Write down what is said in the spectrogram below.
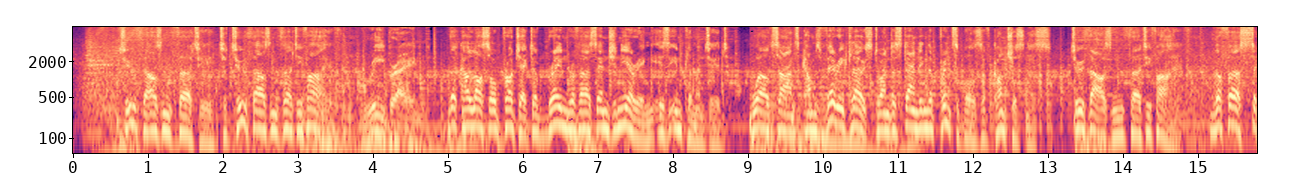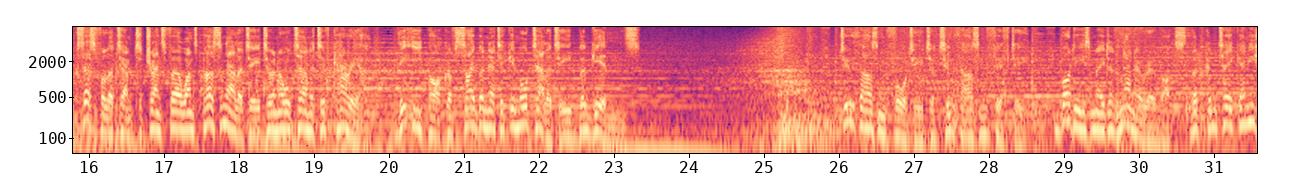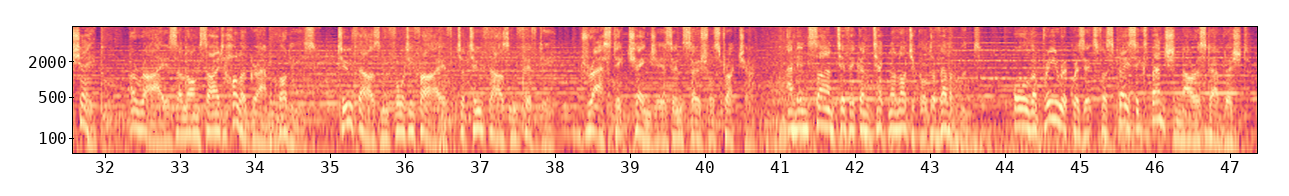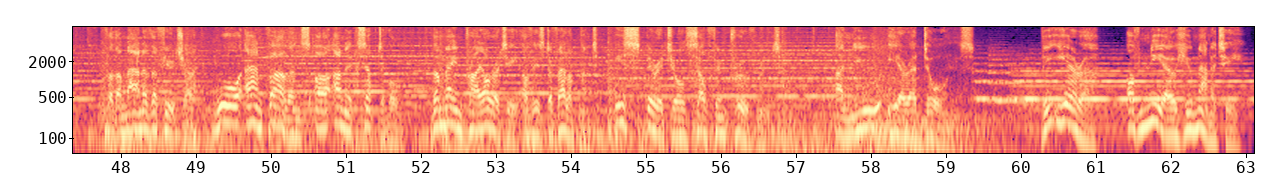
2030 to 2035. Rebrain. The colossal project of brain reverse engineering is implemented. World science comes very close to understanding the principles of consciousness. 2035. The first successful attempt to transfer one's personality to an alternative carrier. The epoch of cybernetic immortality begins. 2040 to 2050 bodies made of nanorobots that can take any shape arise alongside hologram bodies. 2045 to 2050, drastic changes in social structure and in scientific and technological development. All the prerequisites for space expansion are established. For the man of the future, war and violence are unacceptable. The main priority of his development is spiritual self-improvement. A new era dawns. The era of neo-humanity.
